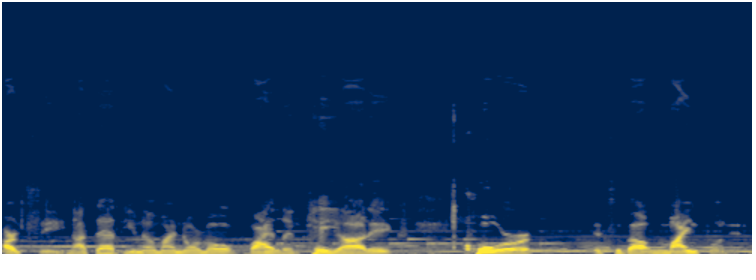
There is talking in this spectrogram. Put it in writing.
artsy. Not that, you know, my normal violent, chaotic horror. It's about mindfulness.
